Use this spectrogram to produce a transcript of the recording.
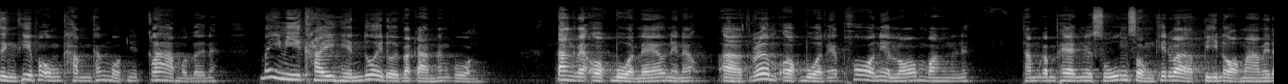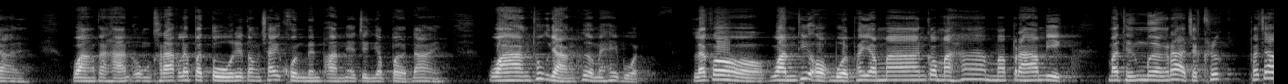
สิ่งที่พระองค์ทำทั้งหมดเนี่ยกล้าหมดเลยนะ ไม่มีใครเห็นด้วยโดยประการทั้งปวง ตั้งแต่ออกบวชแล้วเนี่ยนะอ่าเริ่มออกบวชเนี่ยพ่อเนี่ยล้อมวังเลยนะทำกำแพงเนี่ยสูงส่งคิดว่าปีนออกมาไม่ได้ วางทหารองครักษ์แล้วประตูเนี่ยต้องใช้คนเป็นพันเนี่ยจึงจะเปิดได้ วางทุกอย่างเพื่อไม่ให้บวช แล้วก็วันที่ออกบวชพญามารก็มาห้ามมาปรามอีก มาถึงเมืองราชครึก พระเจ้า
